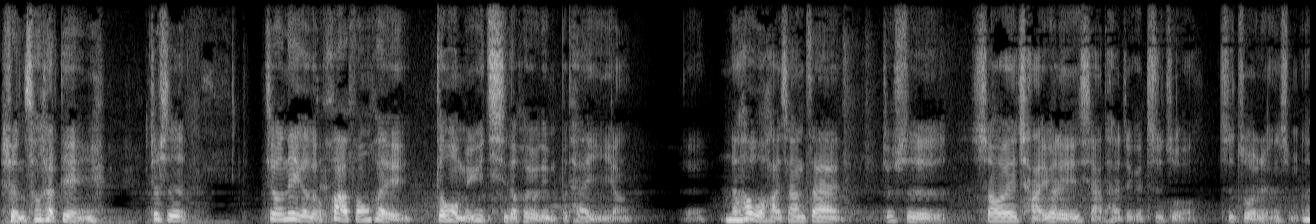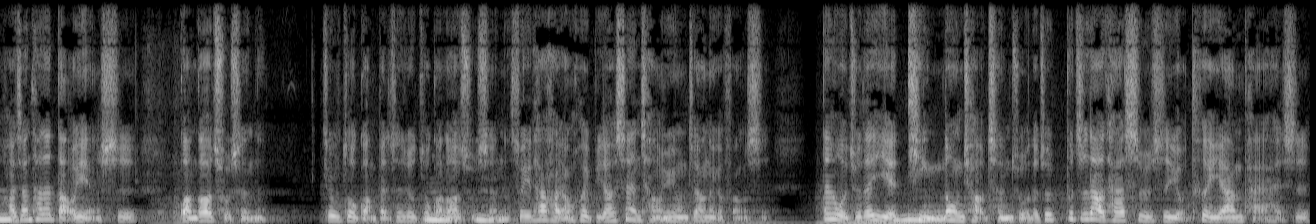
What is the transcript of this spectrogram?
选错了电影？就是就那个画风会。跟我们预期的会有点不太一样，对。然后我好像在就是稍微查阅了一下他这个制作制作人什么的，好像他的导演是广告出身的，就是做广本身就是做广告出身的，所以他好像会比较擅长运用这样的一个方式。但是我觉得也挺弄巧成拙的，就不知道他是不是有特意安排，还是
